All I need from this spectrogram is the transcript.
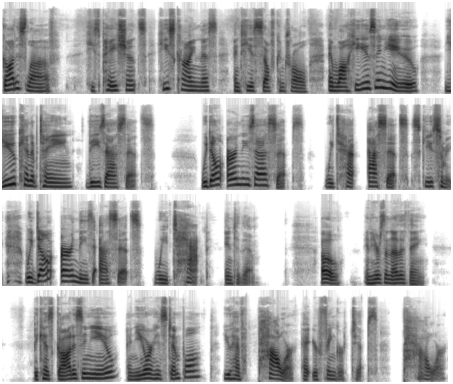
God is love. He's patience, He's kindness, and He is self control. And while He is in you, you can obtain these assets. We don't earn these assets. We tap assets, excuse me. We don't earn these assets. We tap into them. Oh, and here's another thing. Because God is in you and you are his temple, you have power at your fingertips. Power.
